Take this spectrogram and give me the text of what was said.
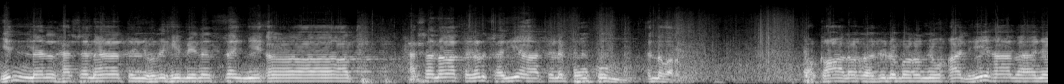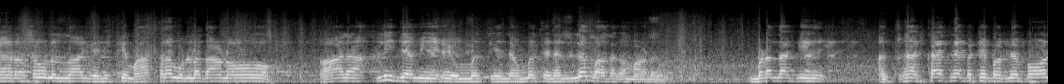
إن الحسنات يذهبن السيئات ഹസനാത്തുകൾ സയ്യാത്തിനെ പോക്കും എന്ന് പറഞ്ഞു وقال الرجل പറഞ്ഞു അലി ഹാദാ യാ റസൂലുള്ളാഹി എനിക്ക് മാത്രമുള്ളതാണോ قال لجميع ഉമ്മത്തി എൻ്റെ ഉമ്മത്തിനെല്ലാം ബാധകമാണ് ഇവിടെ എന്താക്കി അസ്കാരത്തിനെ പറ്റി പറഞ്ഞപ്പോൾ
